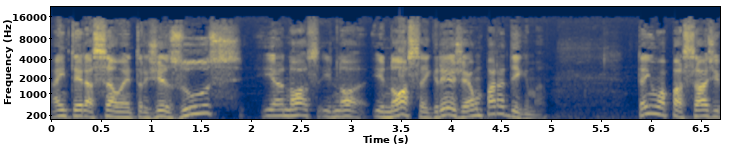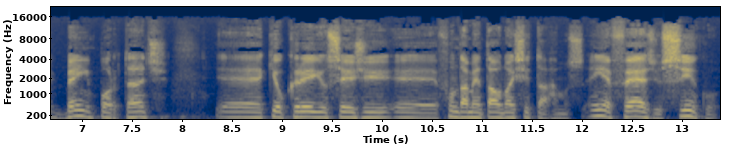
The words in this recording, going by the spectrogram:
a interação entre Jesus e, a no e, no e nossa igreja é um paradigma. Tem uma passagem bem importante é, que eu creio seja é, fundamental nós citarmos. Em Efésios 5,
